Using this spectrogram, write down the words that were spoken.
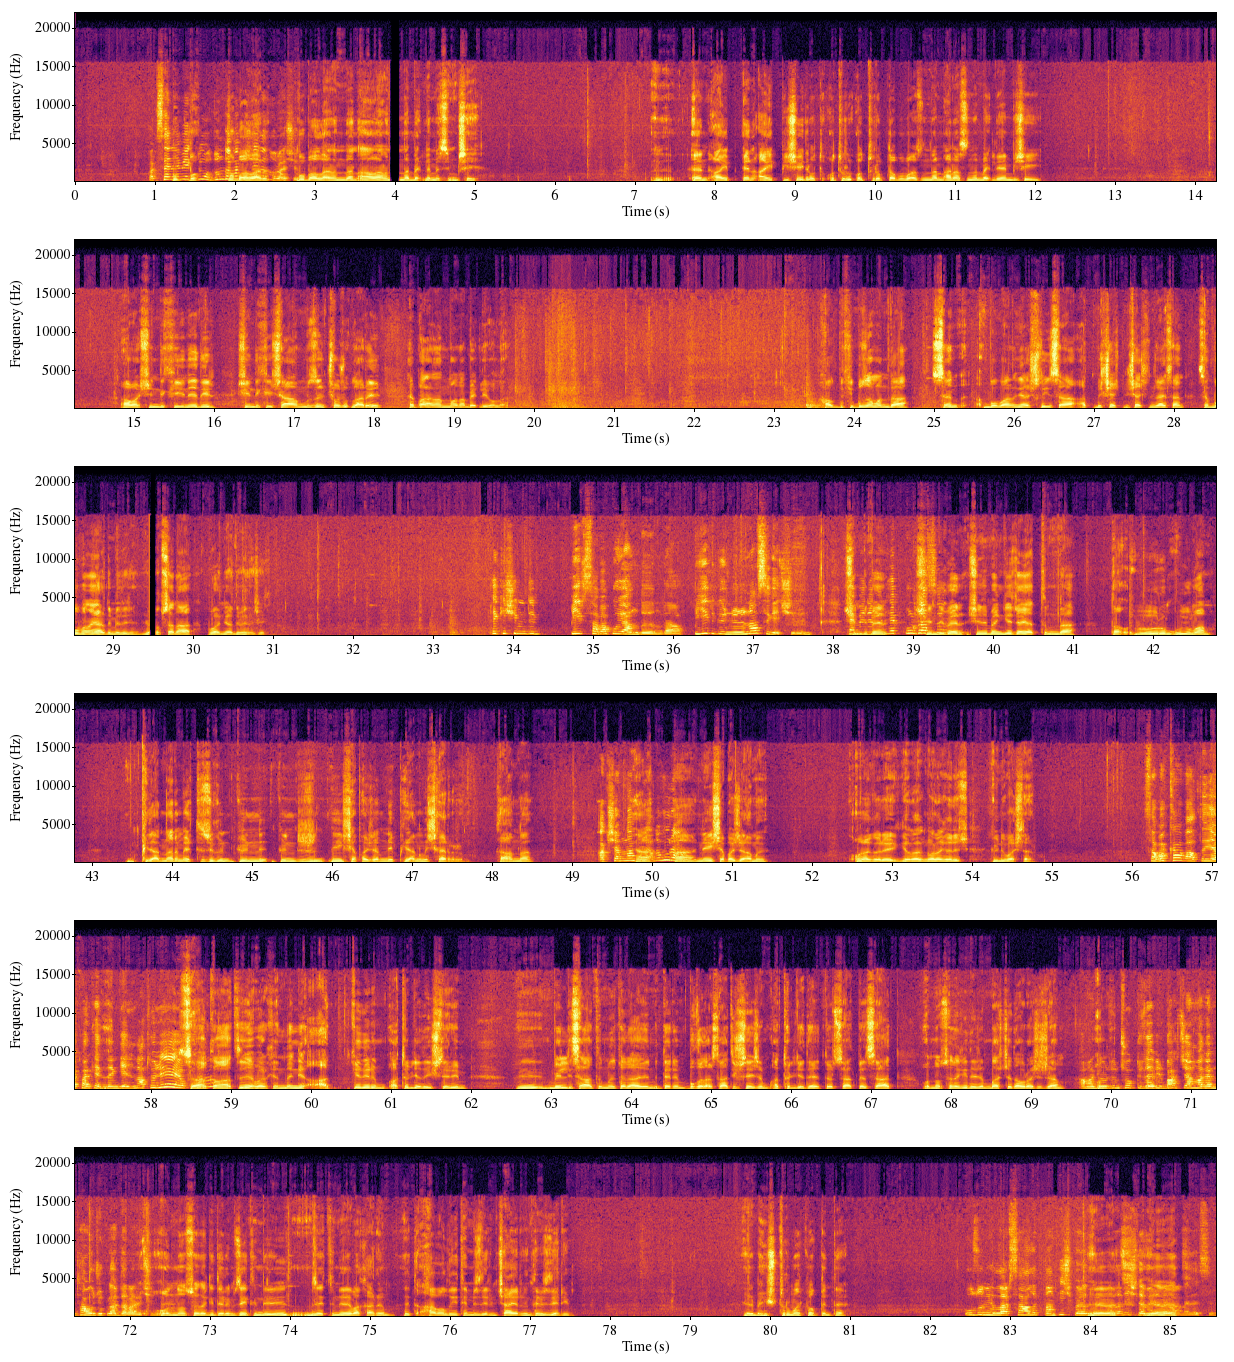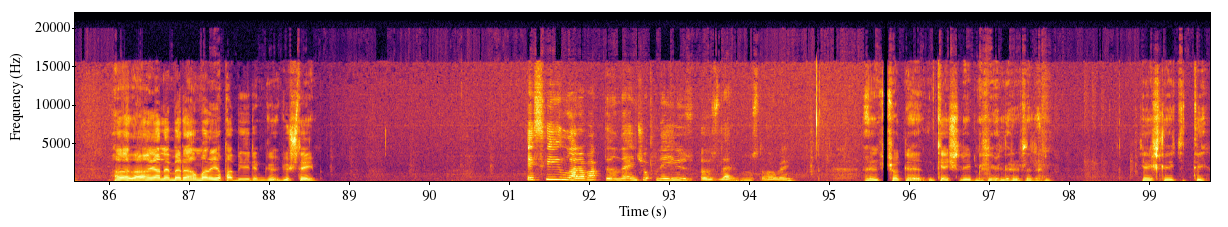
Bak sen Bu- emekli bu- oldun daha babalar- bir şeyden uğraşın. Babalarından, analarından beklemesin bir şey. En ayıp, en ayıp bir şeydir otur- oturup, oturup da babasından, anasından bekleyen bir şey. Ama şimdiki nedir? Şimdiki çağımızın çocukları hep anadan babadan bekliyorlar. Halbuki bu zamanda sen babanın yaşlıysa 60 yaş 70 yaşındaysan sen babana yardım edeceksin. Yoksa sana baban yardım edecek. Peki şimdi bir sabah uyandığında bir gününü nasıl geçirin? Şimdi hemen ben hemen hep buradasın. şimdi ben şimdi ben gece yattığımda Da vururum uyumam. Planlarım ertesi gün, gün gündüzün ne iş yapacağım ne planımı çıkarırım kafamdan. Akşamdan Ha, planı vuran. ha, ne iş yapacağımı ona göre ona, ona göre günü başlar. Sabah kahvaltıyı yaparken gelin atölyeye yoksa Saat kahvaltı yaparken ben ge- a- gelirim atölyede işlerim. Ee, belli saatimi falan derim bu kadar saat işleyeceğim atölyede 4 saat 5 saat. Ondan sonra gideceğim bahçede uğraşacağım. ama gördüm çok güzel bir bahçen var hem tavucuklar da var içinde. Ondan sonra giderim zeytinleri zeytinlere bakarım. Havalıyı temizlerim, çayırını temizlerim. Yani hiç durmak yok bende. Uzun yıllar sağlıktan hiç böyle durmadan Evet, işlemeye evet. devam edesin. Hala yani merakım var yapabilirim, gü- güçteyim. Eski yıllara baktığında en çok neyi özlen Mustafa Bey? En çok e, gençliğim öldürürüm. Gençliğe gitti.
